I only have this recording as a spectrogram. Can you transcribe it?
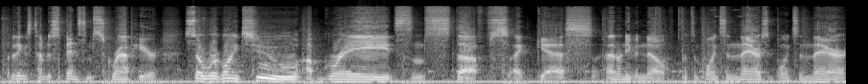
but I think it's time to spend some scrap here. So we're going to upgrade some stuffs, I guess. I don't even know. Put some points in there, some points in there.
